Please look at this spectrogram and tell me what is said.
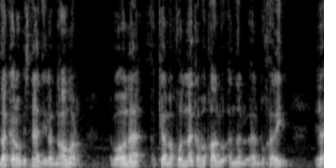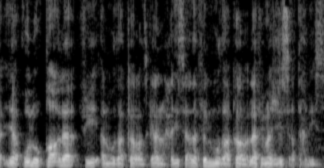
ذكره بإسناد إلى ابن عمر. وهنا كما قلنا كما قالوا أن البخاري يقول قال في المذاكرة كان الحديث هذا في المذاكرة لا في مجلس التحديث.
